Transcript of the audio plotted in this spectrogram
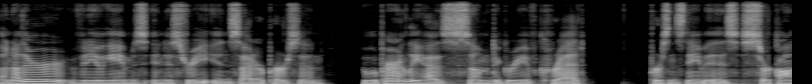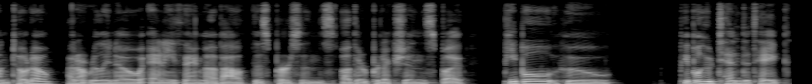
Another video games industry insider person who apparently has some degree of cred. Person's name is Sircon Toto. I don't really know anything about this person's other predictions, but people who people who tend to take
